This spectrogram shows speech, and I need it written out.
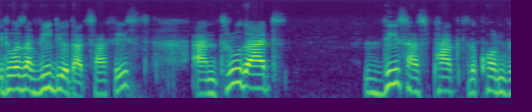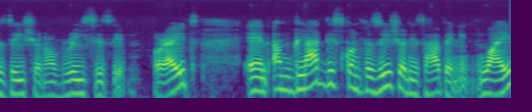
it was a video that surfaced and through that this has sparked the conversation of racism all right and i'm glad this conversation is happening why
